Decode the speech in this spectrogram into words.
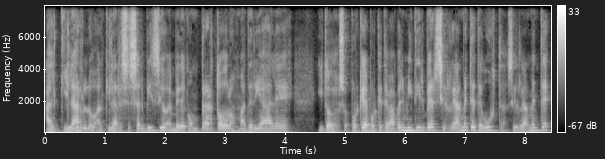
alquilarlo, alquilar ese servicio en vez de comprar todos los materiales y todo eso. ¿Por qué? Porque te va a permitir ver si realmente te gusta, si realmente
